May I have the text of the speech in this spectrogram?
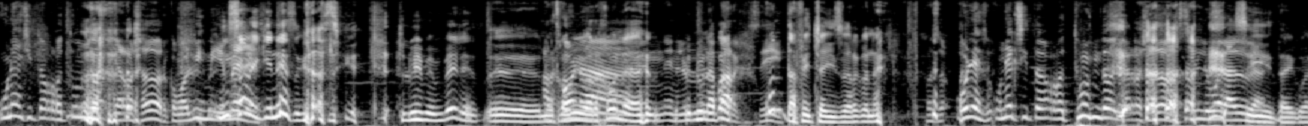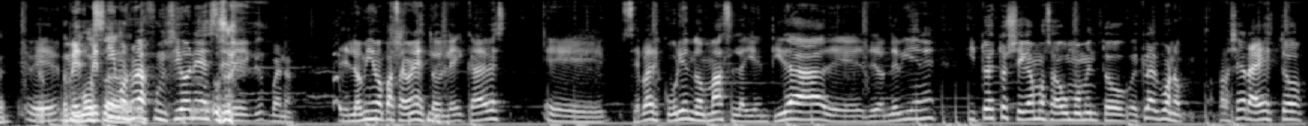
Un éxito rotundo y arrollador, como Luis Miguel Ni sabe quién es. Luis Menvélez, eh, nuestro amigo Arjona en, Luna Luna Park. Park, sí. ¿Cuánta fecha hizo Arjona? Pues, un, éxito rotundo y arrollador, sin lugar a dudas. Sí, tal cual. Eh, Hermosa- metimos nuevas funciones. Eh, bueno, eh, lo mismo pasa con esto. cada vez se va descubriendo más la identidad de, de dónde viene. Y todo esto llegamos a un momento clave. Bueno, para llegar a esto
